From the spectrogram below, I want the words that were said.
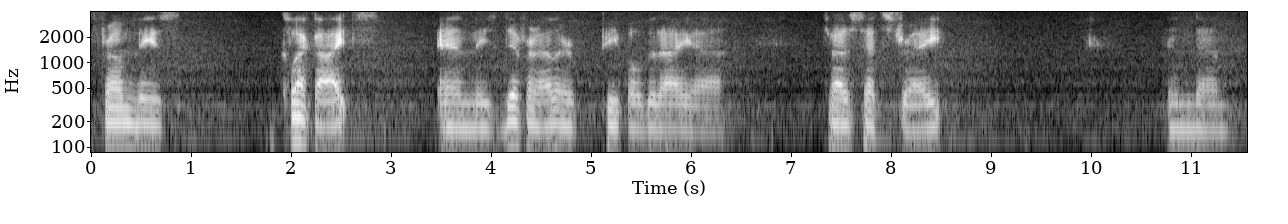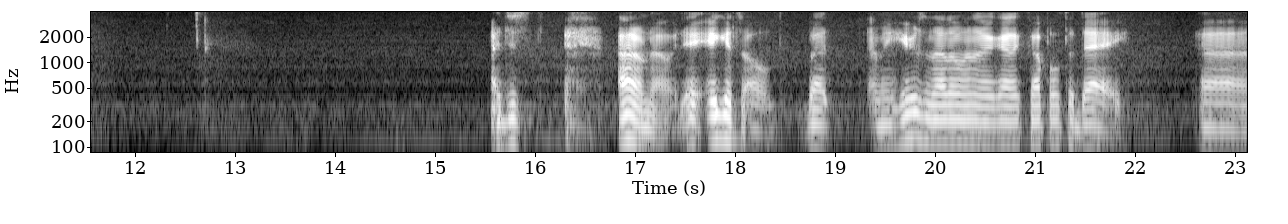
from these Kleckites and these different other people that I uh, try to set straight. And um, I just, I don't know. It, it, gets old. But, I mean, here's another one. I got a couple today. Uh,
